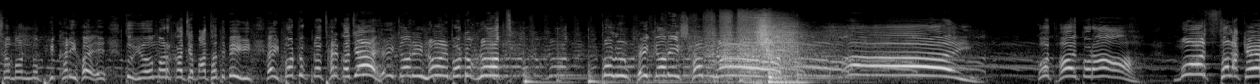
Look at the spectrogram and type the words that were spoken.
সামান্য ভিখারি হয়ে তুই আমার কাছে বাধা দিবি? এই বটুকনাথের কাছে? ভিখারি নয় বটকনাথ। বলুন ভিখারি সম্রাট। কোথায় তোরা? মার সালাকে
